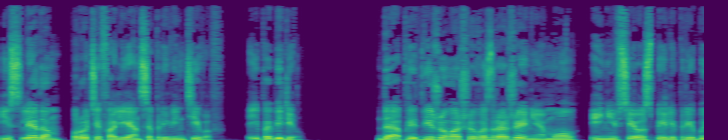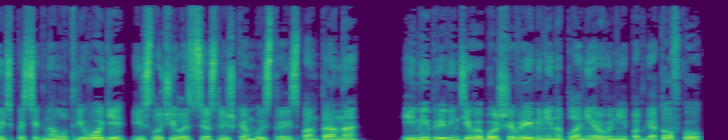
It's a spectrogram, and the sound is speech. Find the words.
и следом против Альянса Превентивов. И победил. Да, предвижу ваши возражения, мол, и не все успели прибыть по сигналу тревоги, и случилось все слишком быстро и спонтанно, Ими превентивы больше времени на планирование и подготовку.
